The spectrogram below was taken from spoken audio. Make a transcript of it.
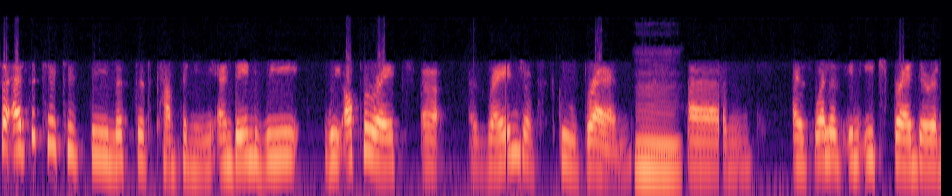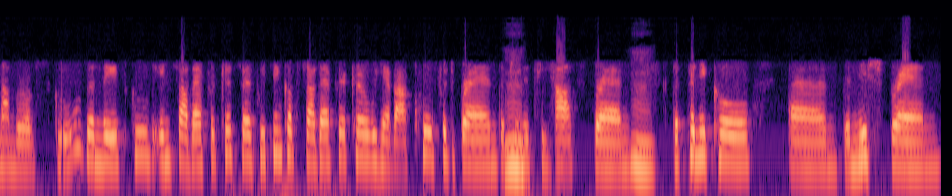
so AdvTech is the listed company, and then we we operate a range of school brands. Mm. Um, as well as in each brand, there are a number of schools, and there are schools in South Africa. So if we think of South Africa, we have our Crawford brand, the mm. Trinity House brand, mm. the Pinnacle, um, the Niche brand,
